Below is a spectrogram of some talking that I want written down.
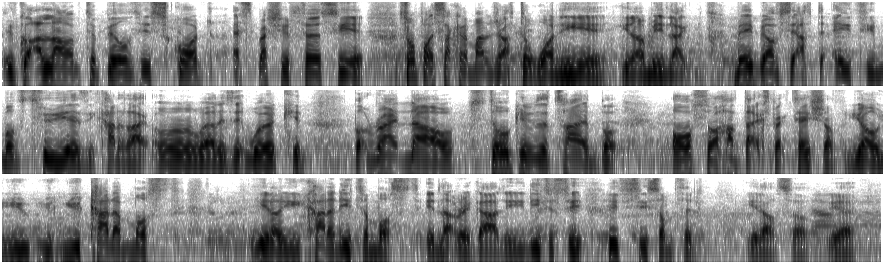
You've got to allow him to build his squad, especially first year. It's no point sacking a manager after one year. You know what I mean? Like maybe obviously after 18 months, two years, you kind of like, oh well, is it working? But right now, still give him the time, but also have that expectation of yo, you you, you kind of must, you know, you kind of need to must in that regard. You need to see need to see something, you know. So yeah.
